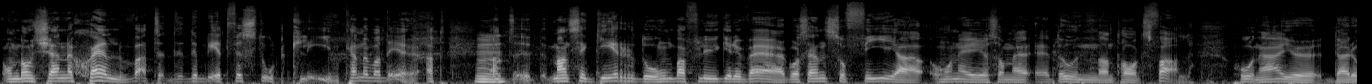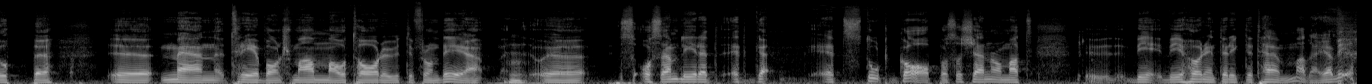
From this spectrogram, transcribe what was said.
om de känner själva att det blir ett för stort kliv, kan det vara det? Att, mm. att man ser Girdo, hon bara flyger iväg och sen Sofia, hon är ju som ett undantagsfall. Hon är ju där uppe eh, men trebarnsmamma och tar utifrån det. Mm. Eh, och sen blir det ett, ett, ett stort gap och så känner de att vi, vi hör inte riktigt hemma där. Jag vet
